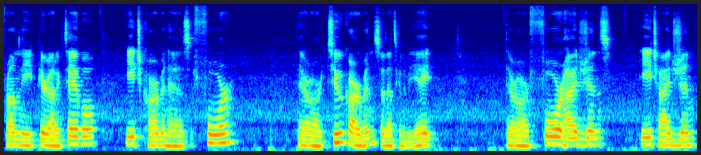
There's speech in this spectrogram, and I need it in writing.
from the periodic table. Each carbon has four. There are two carbons, so that's going to be eight. There are four hydrogens. Each hydrogen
